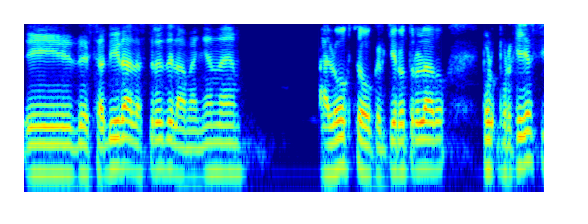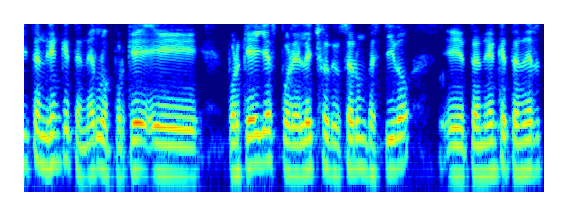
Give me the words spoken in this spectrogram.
eh, de salir a las 3 de la mañana al Oxxo o cualquier otro lado, porque ellas sí tendrían que tenerlo, porque, eh, porque ellas por el hecho de usar un vestido tendrían que tener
